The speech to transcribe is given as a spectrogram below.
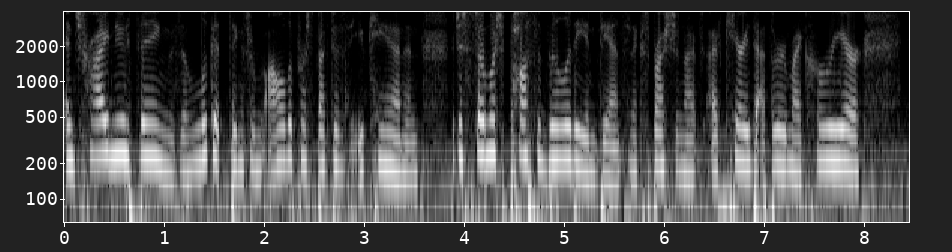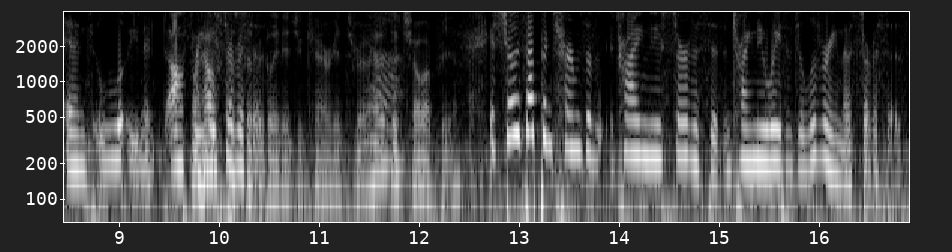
and try new things and look at things from all the perspectives that you can. And there's just so much possibility in dance and expression. I've, I've carried that through my career and you know offering Well, how new services. specifically did you carry it through? How does it show up for you? It shows up in terms of trying new services and trying new ways of delivering those services.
